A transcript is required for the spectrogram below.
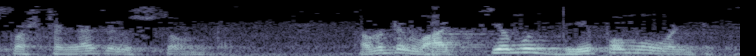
స్పష్టంగా తెలుస్తూ ఉంటాయి. కాబట్టి వాక్యము దీపము వంటిది.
